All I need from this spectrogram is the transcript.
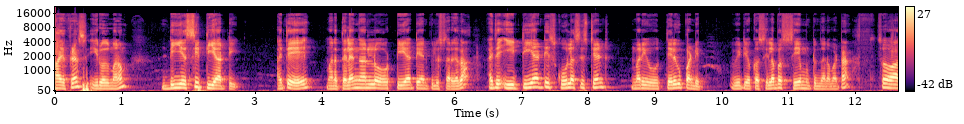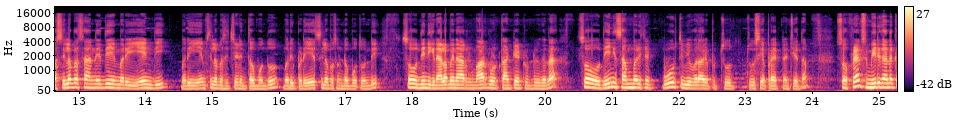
హాయ్ ఫ్రెండ్స్ ఈరోజు మనం డిఎస్సి టీఆర్టీ అయితే మన తెలంగాణలో టీఆర్టీ అని పిలుస్తారు కదా అయితే ఈ టీఆర్టీ స్కూల్ అసిస్టెంట్ మరియు తెలుగు పండిత్ వీటి యొక్క సిలబస్ సేమ్ ఉంటుందన్నమాట. సో ఆ సిలబస్ అనేది మరి ఏంది మరి ఏం సిలబస్ ఇచ్చాడు ఇంతకుముందు మరి ఇప్పుడు ఏ సిలబస్ ఉండబోతుంది? సో దీనికి నలభై నాలుగు మార్కులు కంటెంట్ ఉంటుంది కదా సో దీనికి సంబంధించిన పూర్తి వివరాలు ఇప్పుడు చూ చూసే ప్రయత్నం చేద్దాం. సో ఫ్రెండ్స్ మీరు కనుక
